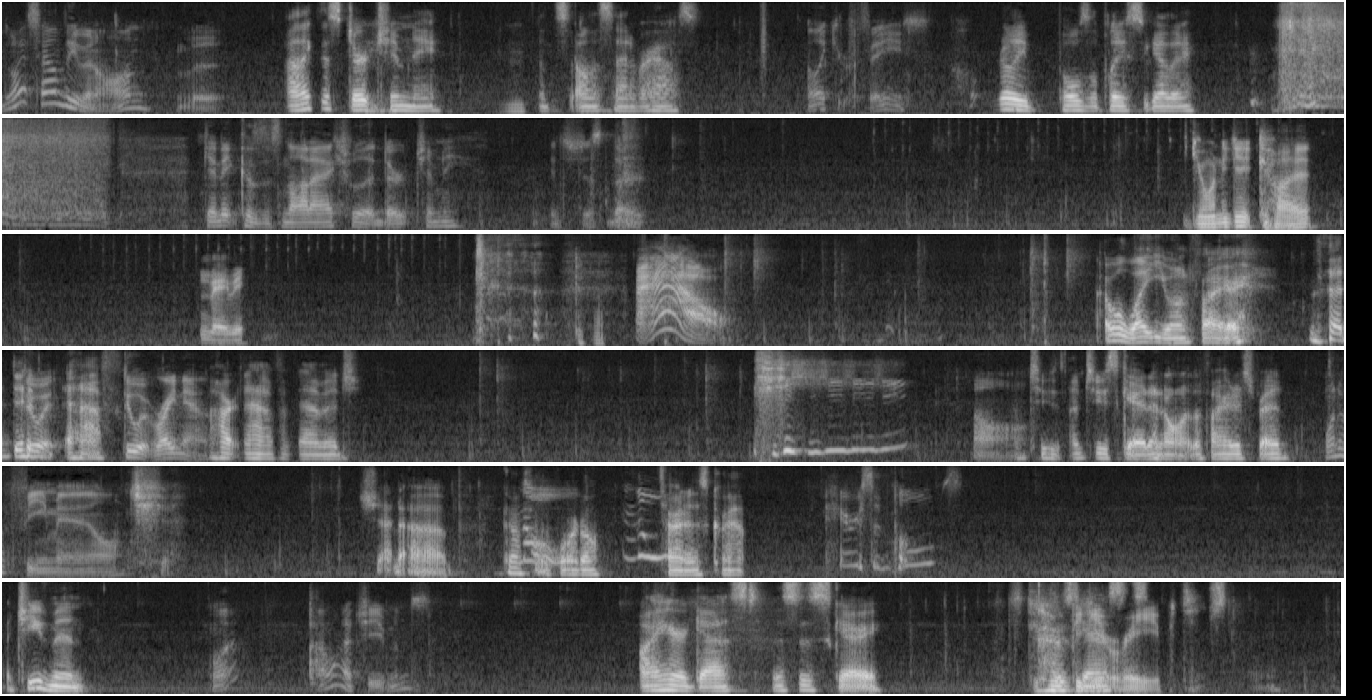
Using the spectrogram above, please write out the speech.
do my sounds even on? But I like this dirt chimney that's on the side of our house. I like your face. Really pulls the place together. Get it? Because it's not actually a dirt chimney. It's just dirt. Do you want to get cut? Maybe. Ow! I will light you on fire. that did Do it. a half, Do it right a now. heart and a half of damage. Aw, I'm too, I'm too scared. I don't want the fire to spread. what a female. Shut up. Go for the portal. No, Tired of this crap. Harrison pulls. Achievement. What? I want achievements. I hear a guest. This is scary. Let's I do hope These you get raped.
